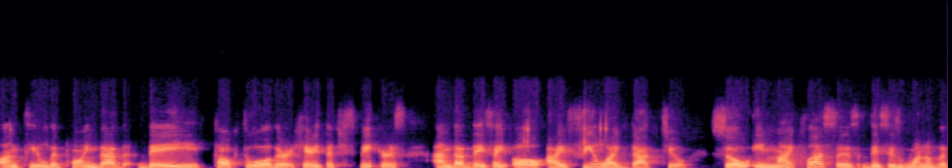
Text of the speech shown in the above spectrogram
until the point that they talk to other heritage speakers and that they say, oh, I feel like that too. So in my classes, this is one of the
